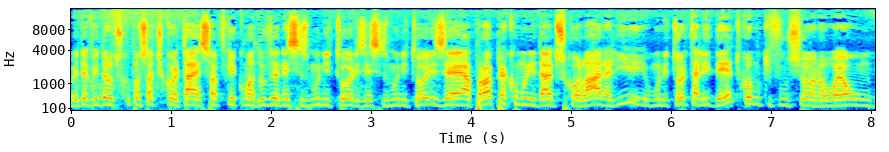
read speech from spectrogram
Oi, Davi, desculpa só te cortar, é só fiquei com uma dúvida nesses monitores. Esses monitores é a própria comunidade escolar ali? O monitor está ali dentro? Como que funciona? Ou é um,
